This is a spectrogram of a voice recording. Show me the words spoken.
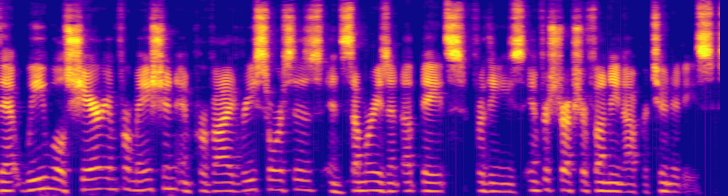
that we will share information and provide resources and summaries and updates for these infrastructure funding opportunities.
